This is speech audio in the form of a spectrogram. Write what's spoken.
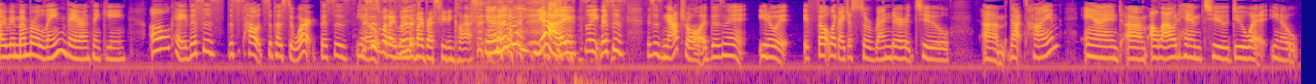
I remember laying there and thinking, oh, okay, this is this is how it's supposed to work. This is you this know This is what I learned in my breastfeeding class. yeah, this is, yeah, it's like this is this is natural. It doesn't, you know, it it felt like I just surrendered to um, that time and um, allowed him to do what you know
